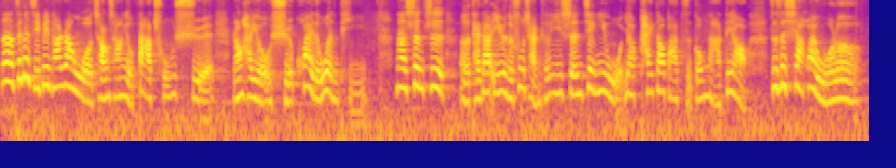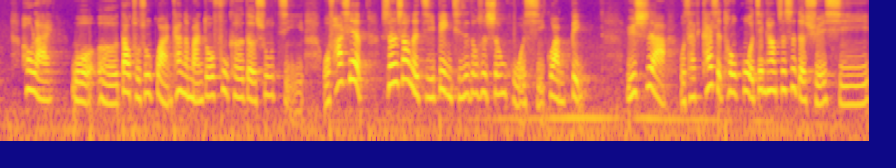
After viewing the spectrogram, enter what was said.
那这个疾病它让我常常有大出血，然后还有血块的问题。那甚至呃台大医院的妇产科医生建议我要开刀把子宫拿掉，真是吓坏我了。后来我呃到图书馆看了蛮多妇科的书籍，我发现身上的疾病其实都是生活习惯病。于是啊，我才开始透过健康知识的学习，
